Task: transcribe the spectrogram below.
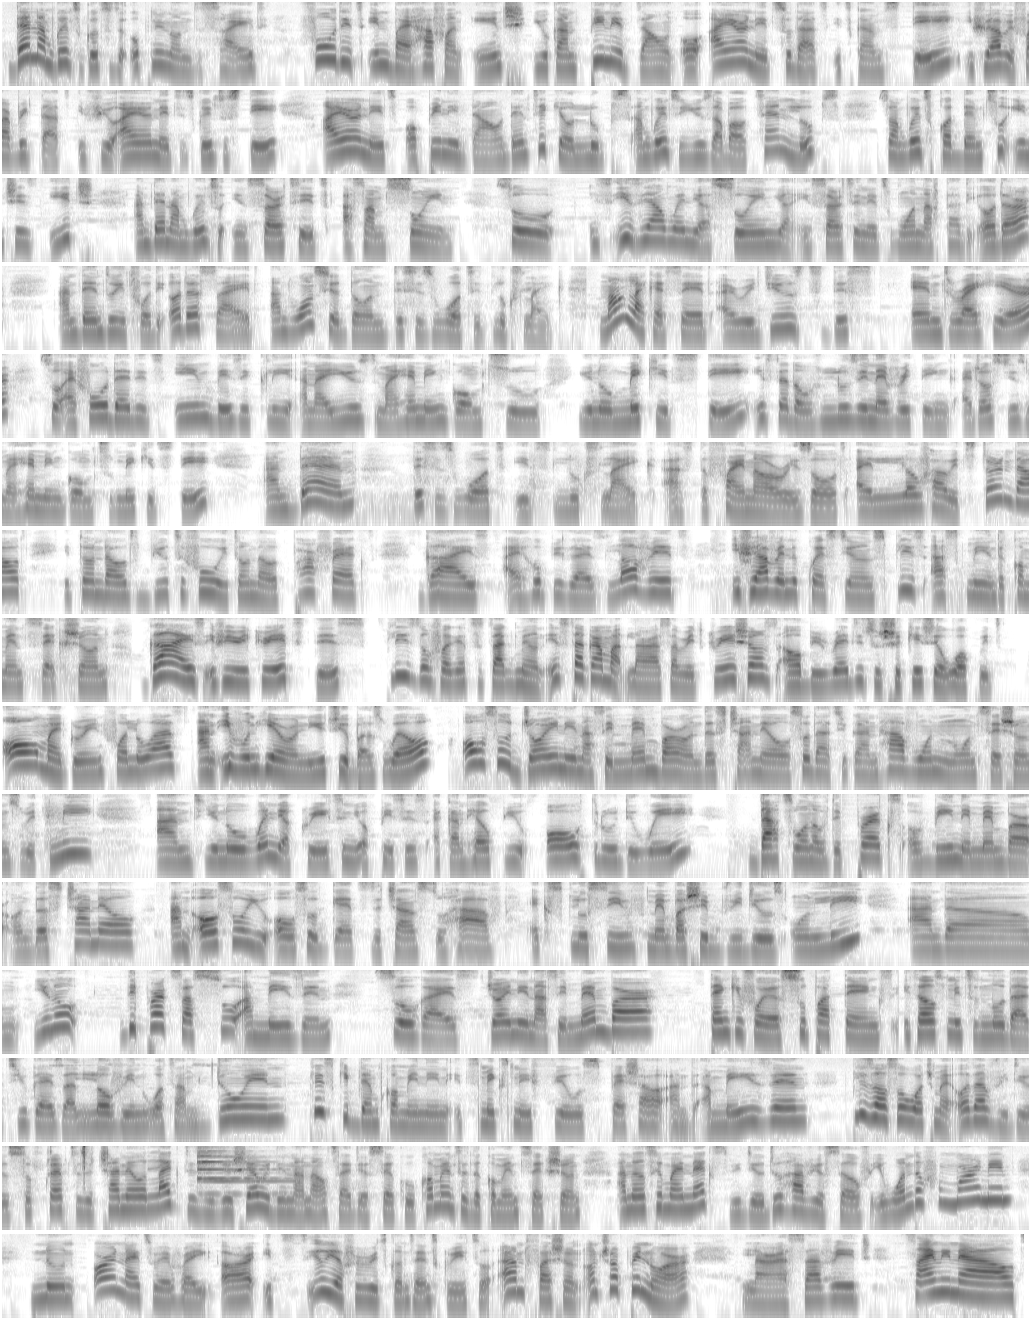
then I'm going to go to the opening on the side, fold it in by half an inch. You can pin it down or iron it so that it can stay. If you have a fabric that if you iron it, it's going to stay, iron it or pin it down. Then take your loops. I'm going to use about 10 loops. So I'm going to cut them 2 inches each and then I'm going to insert it as I'm sewing. So it's easier when you're sewing, you're inserting it one after the other and then do it for the other side and once you're done this is what it looks like now like i said i reduced this end right here. So i folded it in basically and i used my hemming gum to you know make it stay. Instead of losing everything i just used my hemming gum to make it stay. And then this is what it looks like as the final result. I love how it turned out. It turned out beautiful. It turned out perfect. Guys i hope you guys love it. If you have any questions please ask me in the comment section. Guys if you recreate this please don't forget to tag me on instagram at lara savage creations. I'll be ready to showcase your work with all my growing followers and even here on youtube as well. Also join in as a member on this channel so that you can have one-on-one sessions with me. And you know when you're creating your pieces i can help you all through the way. That's one of the perks of being a member on this channel. And also you also get the chance to have exclusive membership videos only. And um, you know the perks are so amazing. So guys join in as a member thank you for your super thanks. It helps me to know that you guys are loving what i'm doing. Please keep them coming in. It makes me feel special and amazing. Please also watch my other videos, subscribe to the channel, like this video, share within and outside your circle, comment in the comment section. And until my next video, do have yourself a wonderful morning, noon, or night wherever you are. It's still your favorite content creator and fashion entrepreneur, Lara Savage, signing out.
